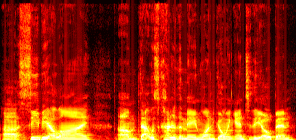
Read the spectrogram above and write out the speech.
uh, CBLI, um, that was kind of the main one going into the open,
